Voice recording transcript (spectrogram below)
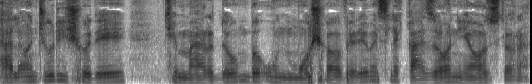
الان جوری شده که مردم به اون مشاوره مثل غذا نیاز دارن.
